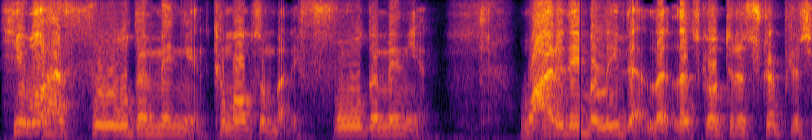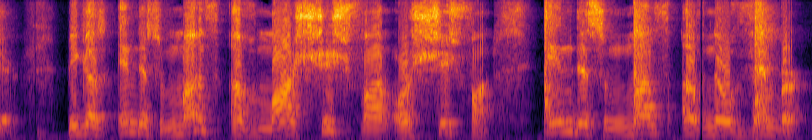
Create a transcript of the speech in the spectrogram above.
He will have full dominion. Come on, somebody. Full dominion. Why do they believe that? Let, us go to the scriptures here. Because in this month of Mar Shishvan or Shishvan, in this month of November,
